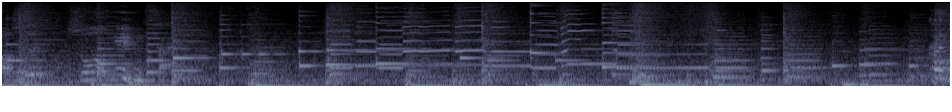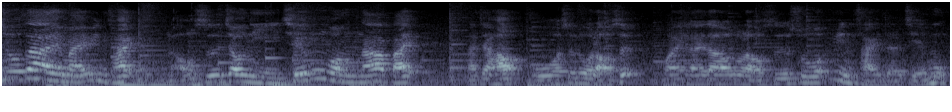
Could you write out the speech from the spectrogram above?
老师说运彩，看球赛买运彩，老师教你前往拿白。大家好，我是骆老师，欢迎来到骆老师说运彩的节目。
